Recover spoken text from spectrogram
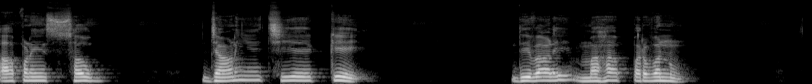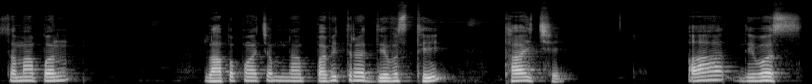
આપણે સૌ જાણીએ છીએ કે દિવાળી મહાપર્વનું સમાપન લાભ પાંચમના પવિત્ર દિવસથી થાય છે. આ દિવસ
